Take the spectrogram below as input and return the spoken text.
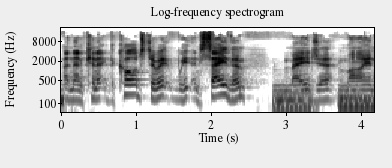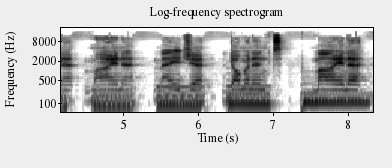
Mm-hmm. and then connect the chords to it we, and say them major, minor, minor, major, dominant, minor,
